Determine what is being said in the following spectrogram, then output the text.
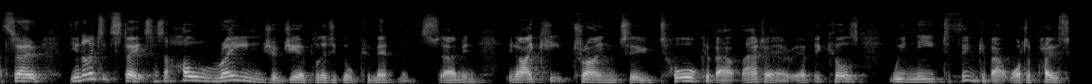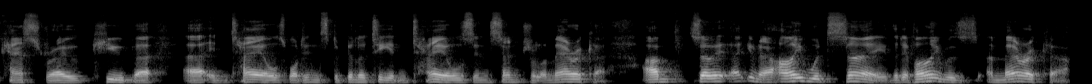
So the United States has a whole range of geopolitical commitments. I mean, you know, I keep trying to talk about that area because we need to think about what a post-Castro Cuba uh, entails, what instability entails in Central America. Um, so, uh, you know, I would say that if I was America,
